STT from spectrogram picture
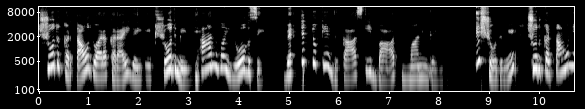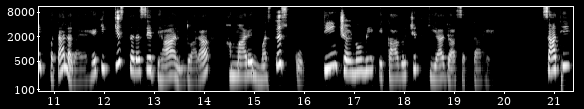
शोधकर्ताओं द्वारा कराई गई एक शोध में ध्यान व योग से व्यक्तित्व के विकास की बात मानी गई है। इस शोध में शोधकर्ताओं ने पता लगाया है कि किस तरह से ध्यान द्वारा हमारे मस्तिष्क को तीन चरणों में एकाग्रचित किया जा सकता है। साथ ही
